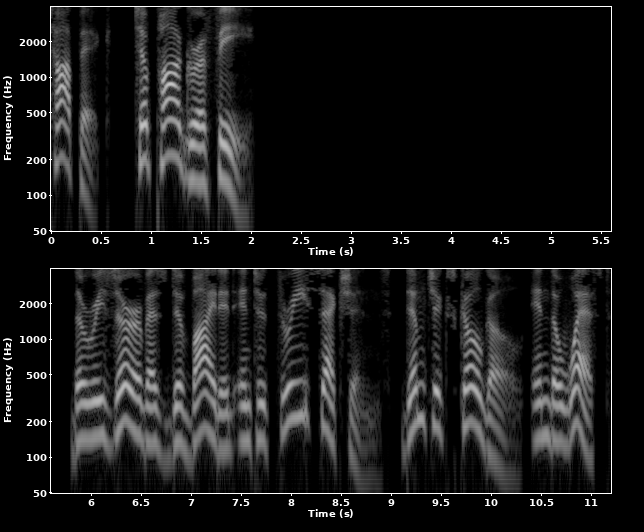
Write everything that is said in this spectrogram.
Topic: Topography The reserve is divided into three sections: Dymchikskogo in the west,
